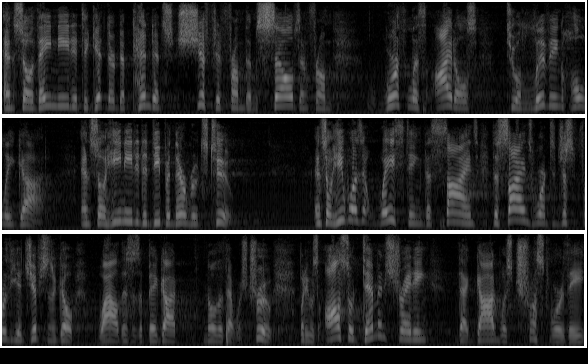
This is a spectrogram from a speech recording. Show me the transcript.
And so they needed to get their dependence shifted from themselves and from worthless idols to a living, holy God. And so he needed to deepen their roots too. And so he wasn't wasting the signs. The signs weren't just for the Egyptians to go, wow, this is a big God, know that that was true. But he was also demonstrating that God was trustworthy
